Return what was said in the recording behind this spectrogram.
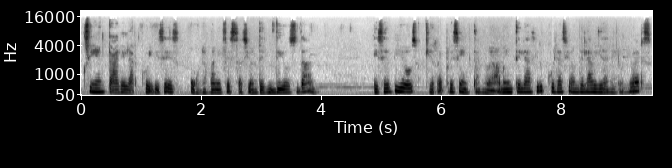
Occidental, el arco iris es una manifestación del dios Dan, ese Dios que representa nuevamente la circulación de la vida en el universo,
